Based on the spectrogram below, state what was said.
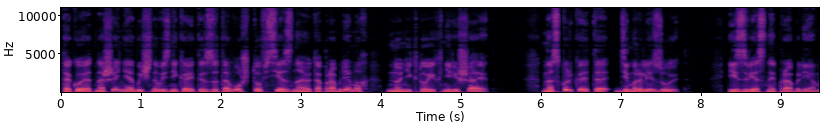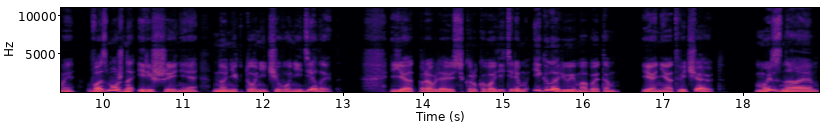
Такое отношение обычно возникает из-за того, что все знают о проблемах, но никто их не решает. Насколько это деморализует? Известны проблемы, возможно и решения, но никто ничего не делает. Я отправляюсь к руководителям и говорю им об этом, и они отвечают. Мы знаем,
